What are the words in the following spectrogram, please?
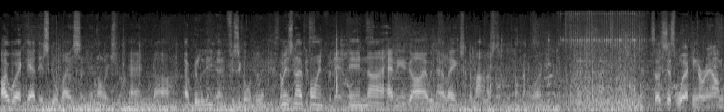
I work out their skill base and their knowledge and um, ability and physical ability. I mean, there's no point in uh, having a guy with no legs at the mast. It's not going to work. So it's just working around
